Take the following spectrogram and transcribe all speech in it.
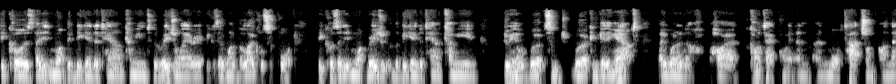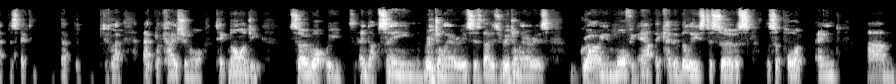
because they didn't want the big end of town coming into the regional area because they wanted the local support because they didn't want regional, the big end of town coming in, doing work, some work and getting out. They wanted a higher contact point and, and more touch on, on that perspective, that particular application or technology. So what we end up seeing regional areas is those regional areas growing and morphing out their capabilities to service the support and um,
